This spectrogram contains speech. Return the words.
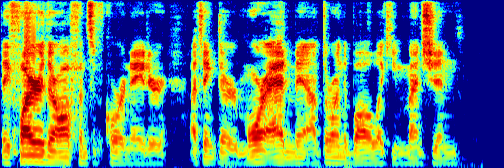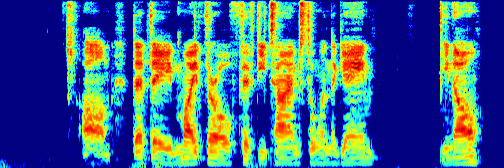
They fired their offensive coordinator. I think they're more adamant on throwing the ball, like you mentioned, um, that they might throw 50 times to win the game. You know?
